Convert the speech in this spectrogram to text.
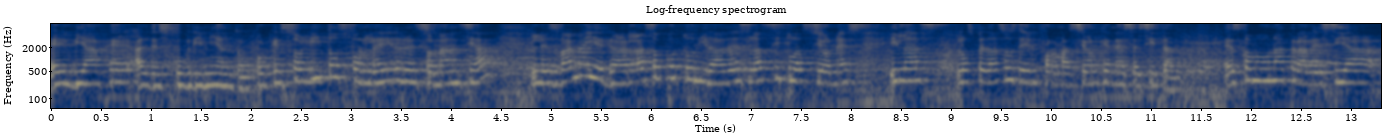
el viaje al descubrimiento, porque solitos por ley de resonancia les van a llegar las oportunidades, las situaciones y las, los pedazos de información que necesitan. Es como una travesía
